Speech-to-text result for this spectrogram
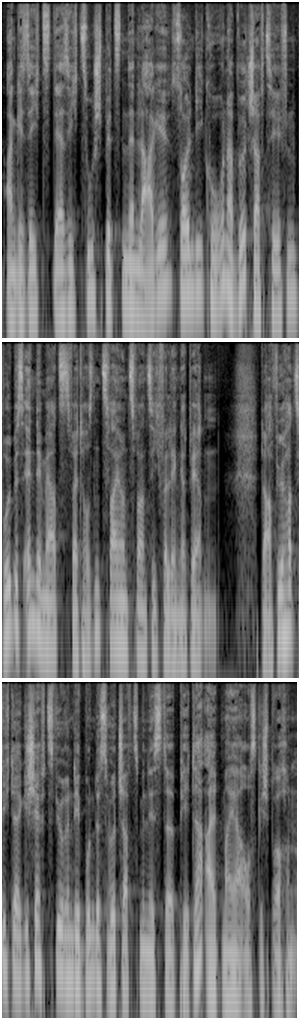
Angesichts der sich zuspitzenden Lage sollen die Corona-Wirtschaftshilfen wohl bis Ende März 2022 verlängert werden. Dafür hat sich der geschäftsführende Bundeswirtschaftsminister Peter Altmaier ausgesprochen.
